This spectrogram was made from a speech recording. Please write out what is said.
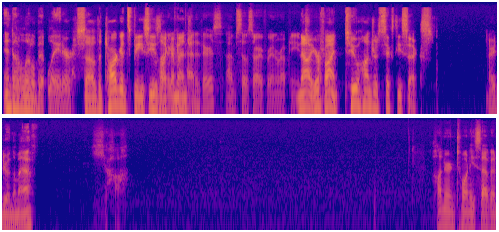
in a little bit later. So the target species, like I 200 mentioned, competitors. I'm so sorry for interrupting you. no, you're fine. Two hundred sixty-six. Are you doing the math? Yeah. 127,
